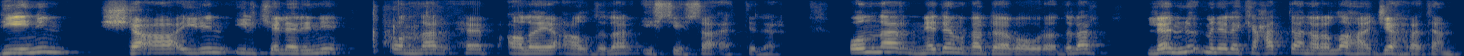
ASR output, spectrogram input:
dinin şairin ilkelerini onlar hep alaya aldılar, istihza ettiler. Onlar neden gadaba uğradılar? Len nü'mine leke hatta narallaha cehreten.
